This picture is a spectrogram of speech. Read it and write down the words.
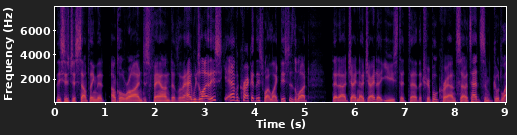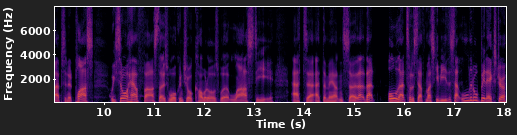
this is just something that Uncle Ryan just found. Like, hey, would you like this? Yeah, have a crack at this one. Like this is the one that uh, Jayden Ojeda used at uh, the Triple Crown. So it's had some good laps in it. Plus, we saw how fast those Walkinshaw Commodores were last year at uh, at the mountain. So that that all that sort of stuff must give you just that little bit extra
